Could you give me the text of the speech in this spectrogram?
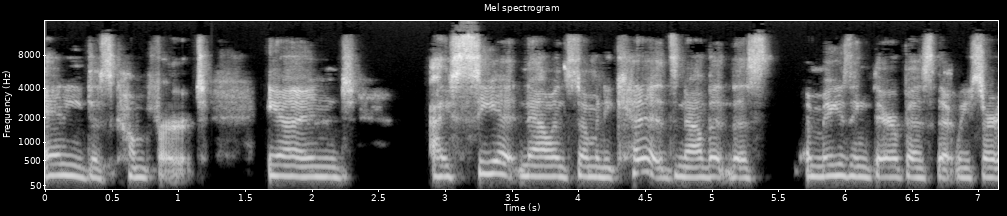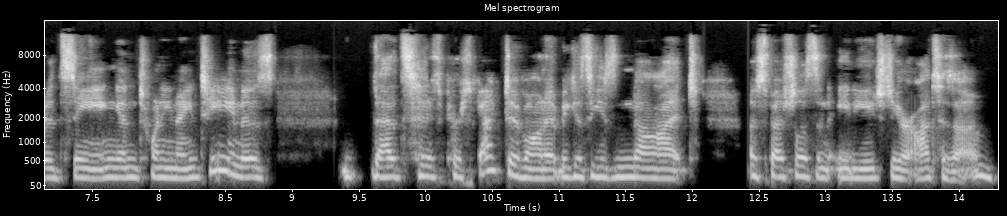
any discomfort and i see it now in so many kids now that this amazing therapist that we started seeing in 2019 is that's his perspective on it because he's not a specialist in ADHD or autism.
